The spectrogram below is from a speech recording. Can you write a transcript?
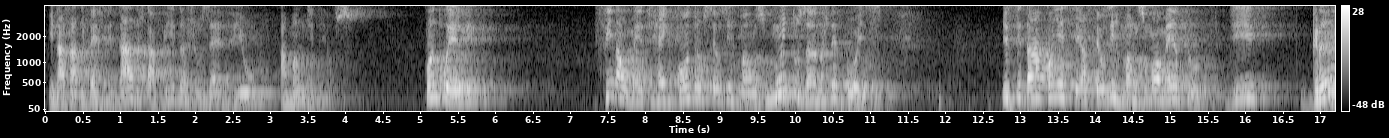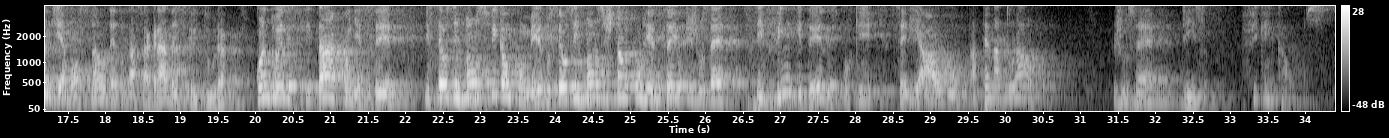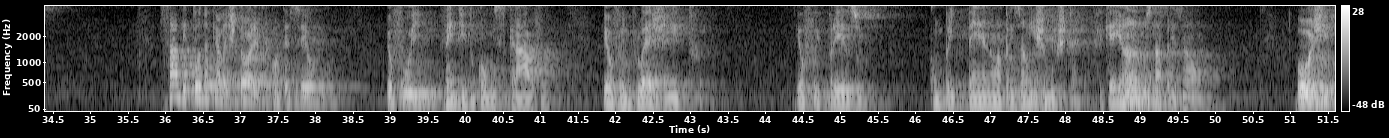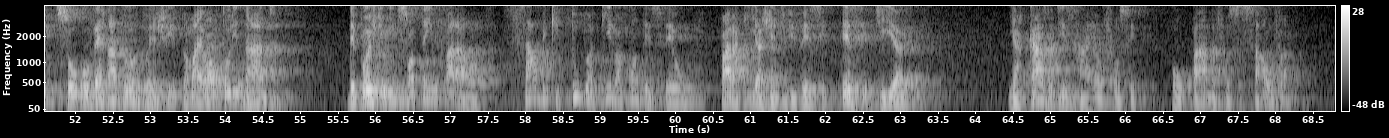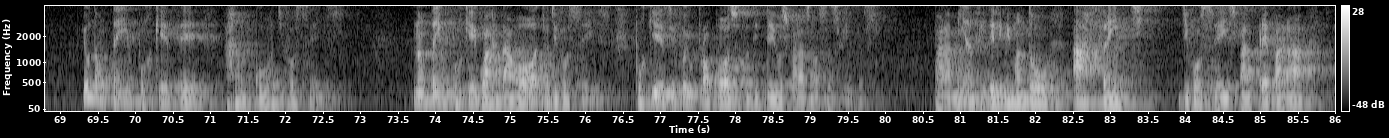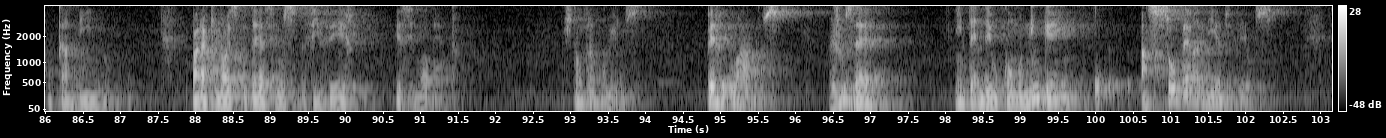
E nas adversidades da vida, José viu a mão de Deus. Quando ele finalmente reencontra os seus irmãos, muitos anos depois, e se dá a conhecer a seus irmãos um momento de grande emoção dentro da Sagrada Escritura, quando ele se dá a conhecer e seus irmãos ficam com medo, seus irmãos estão com receio que José se vingue deles, porque seria algo até natural. José diz: fiquem calmos. Sabe toda aquela história que aconteceu? Eu fui vendido como escravo, eu vim para o Egito, eu fui preso, cumpri pena, uma prisão injusta. Fiquei anos na prisão. Hoje sou o governador do Egito, a maior autoridade. Depois de mim só tem o Faraó. Sabe que tudo aquilo aconteceu para que a gente vivesse esse dia e a casa de Israel fosse poupada, fosse salva. Eu não tenho por que ter rancor de vocês. Não tenho por que guardar ódio de vocês, porque esse foi o propósito de Deus para as nossas vidas. Para a minha vida, Ele me mandou à frente de vocês para preparar o caminho, para que nós pudéssemos viver esse momento. Estão tranquilos, perdoados. José entendeu como ninguém a soberania de Deus.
